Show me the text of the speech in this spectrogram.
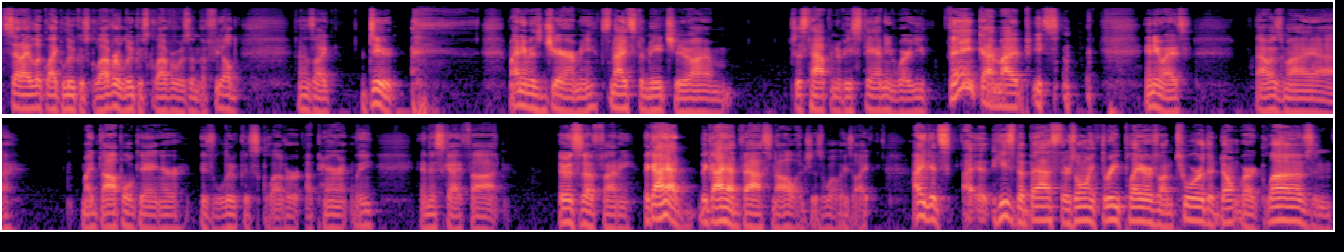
said I look like Lucas Glover. Lucas Glover was in the field. And I was like, dude, my name is Jeremy. It's nice to meet you. I'm just happen to be standing where you think I might be. Anyways, that was my uh, my doppelganger is Lucas Glover apparently, and this guy thought it was so funny. The guy had the guy had vast knowledge as well. He's like, I think it's I, he's the best. There's only three players on tour that don't wear gloves, and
